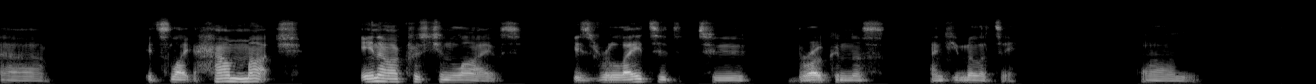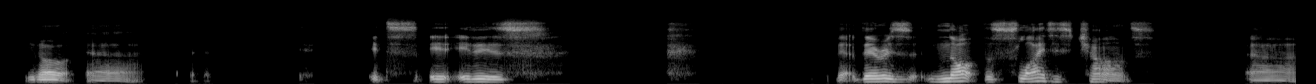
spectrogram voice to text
uh, it's like how much in our Christian lives is related to brokenness and humility. Um, you know, uh, it's it, it is there, there is not the slightest chance uh,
